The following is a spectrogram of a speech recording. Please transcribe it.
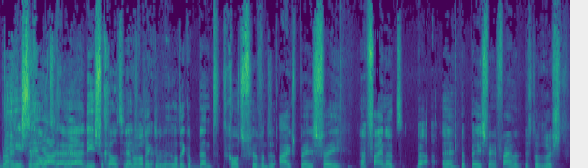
blijf die ik is vergroot. achter, ja. die is vergroot. Ja, maar wat ik, wat ik op ben, het grootste verschil van de Ajax, PSV en Feyenoord... Bij, eh, bij PSV en Feyenoord is de rust.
